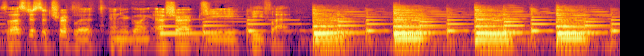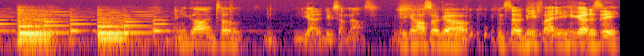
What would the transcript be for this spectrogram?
so that's just a triplet, and you're going F sharp, G, B flat. And you go until you, got to do something else. You can also go instead of B flat, you can go to Z.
